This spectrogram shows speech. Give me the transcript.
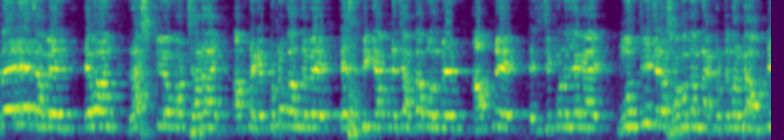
প্লেনে যাবেন, এবং রাষ্ট্রীয় মর্যাদায় আপনাকে প্রোটোকল দেবে এসপি কে আপনি যাতা বলবেন, আপনি যে কোনো জায়গায় মন্ত্রী যেটা সমাধান না করতে পারবে, আপনি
